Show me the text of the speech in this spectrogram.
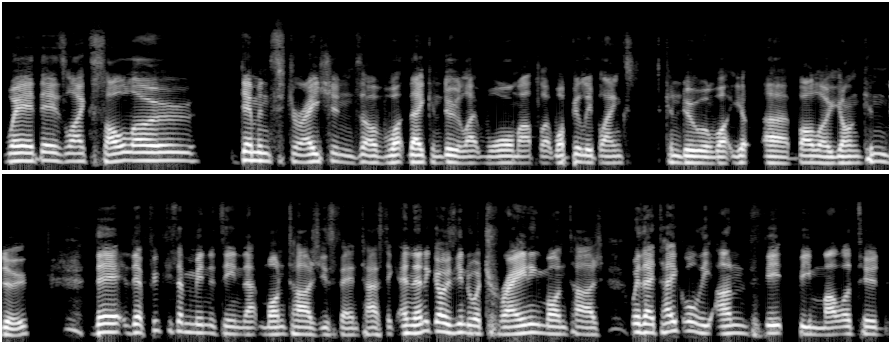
where there's like solo demonstrations of what they can do, like warm ups, like what Billy Blanks can do and what uh, Bolo Yeung can do. They're, they're 57 minutes in. That montage is fantastic. And then it goes into a training montage where they take all the unfit, bemulleted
